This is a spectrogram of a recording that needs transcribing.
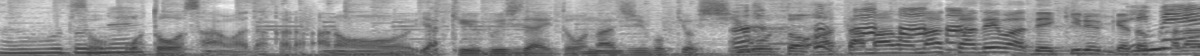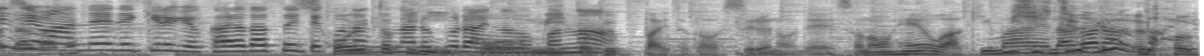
なるほどそうおね父さんはだからあの野球部時代と同じ動きをしようと頭の中ではできるけどイメージはねできるけど体ついてこそういう時なくなるにくらいなこうミートのかなグッバイとかをするのでその辺をわきまえながら動く。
